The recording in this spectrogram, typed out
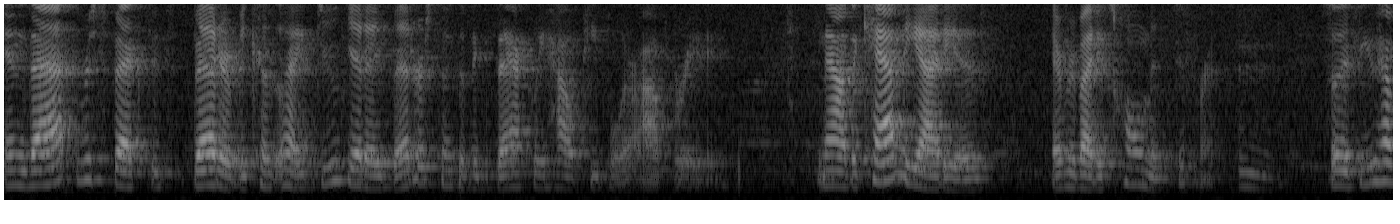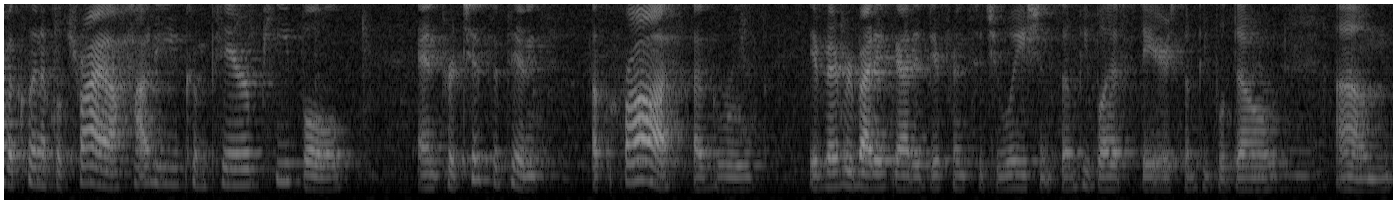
in that respects it's better because I do get a better sense of exactly how people are operating. Now the caveat is everybody's home is different. So if you have a clinical trial, how do you compare people and participants across a group if everybody's got a different situation? Some people have stairs, some people don't. Um,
